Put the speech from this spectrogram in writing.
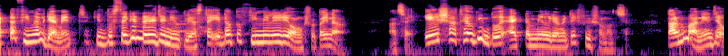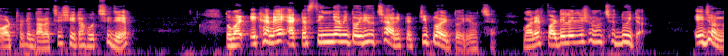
একটা ফিমেল গ্যামেট কিন্তু সেকেন্ডারি যে নিউক্লিয়াসটা এটাও তো ফিমেলেরই অংশ, তাই না? আচ্ছা এর সাথেও কিন্তু একটা মেল গ্যামেটের ফিউশন হচ্ছে। তার মানে যে অর্থটা দাঁড়াচ্ছে সেটা হচ্ছে যে তোমার এখানে একটা সিনগ্যামি তৈরি হচ্ছে আর একটা ট্রিপ্লয়েড তৈরি হচ্ছে। মানে ফার্টিলাইজেশন হচ্ছে দুইটা। এই জন্য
